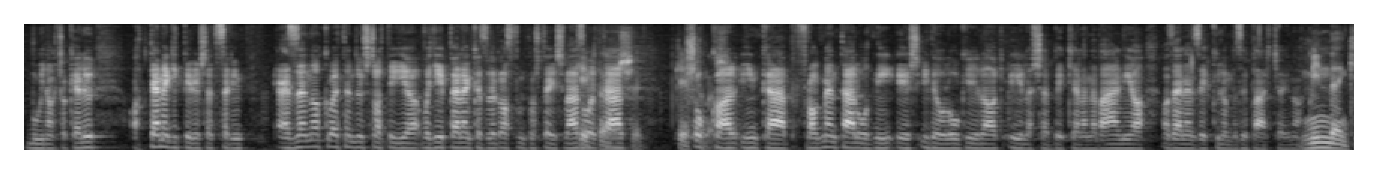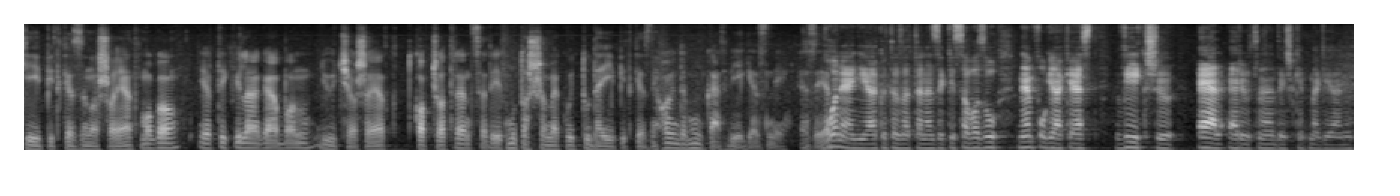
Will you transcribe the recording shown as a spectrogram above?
bújnak csak elő. A te megítélésed szerint ez lenne a követendő stratégia, vagy épp ellenkezőleg azt, amit most te is vázoltál, sokkal inkább fragmentálódni, és ideológiailag élesebbé kellene válnia az ellenzék különböző pártjainak. Mindenki építkezzen a saját maga értékvilágában, gyűjtse a saját kapcsolatrendszerét, mutassa meg, hogy tud-e építkezni, ha de munkát végezni ezért. Van ennyi elkötelezett ellenzéki szavazó, nem fogják ezt végső elerőtlenedésként megélni?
